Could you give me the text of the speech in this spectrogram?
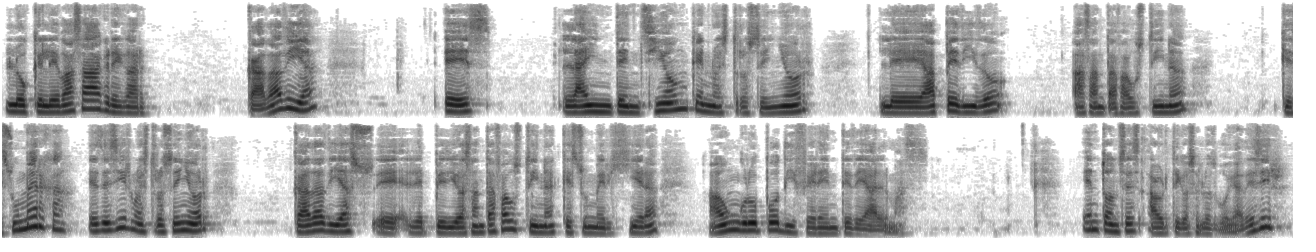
lo que le vas a agregar cada día es la intención que nuestro Señor le ha pedido a Santa Faustina que sumerja. Es decir, nuestro Señor cada día eh, le pidió a Santa Faustina que sumergiera a un grupo diferente de almas. Entonces, ahorita yo se los voy a decir.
